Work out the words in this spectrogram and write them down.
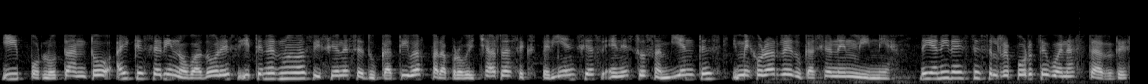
y, por lo tanto, hay que ser innovadores y tener nuevas visiones educativas para aprovechar las experiencias en estos ambientes y mejorar la educación en línea. Deyanira, este es el reporte. Buenas tardes.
